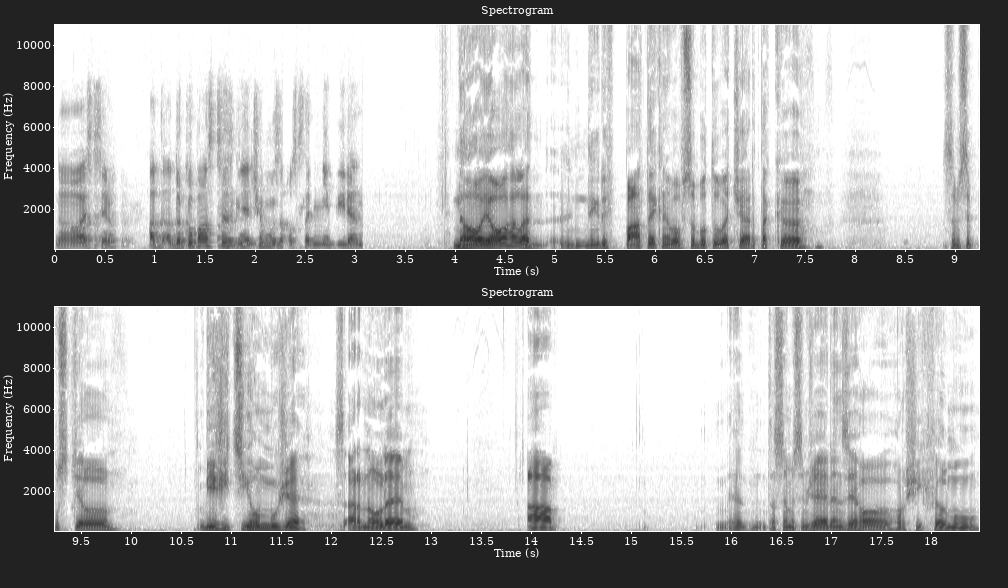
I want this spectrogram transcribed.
No jasně no. A, a dokopal jsi k něčemu za poslední týden? No jo, hele, někdy v pátek nebo v sobotu večer, tak uh, jsem si pustil běžícího muže s Arnoldem a to si myslím, že je jeden z jeho horších filmů.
